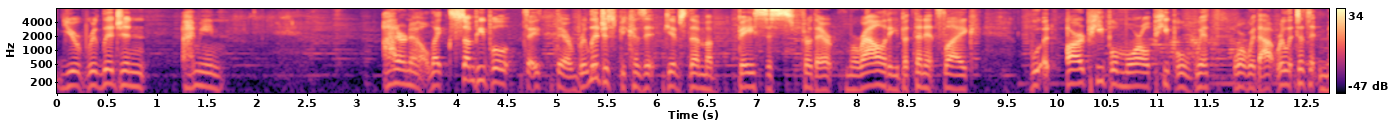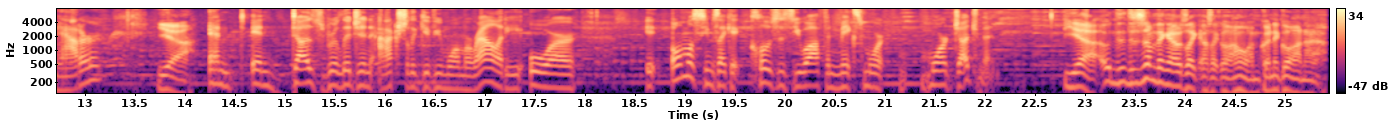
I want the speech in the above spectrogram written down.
your religion. I mean, I don't know. Like some people, they, they're religious because it gives them a basis for their morality. But then it's like, would, are people moral people with or without religion? Does it matter? Yeah. And and does religion actually give you more morality, or it almost seems like it closes you off and makes more more judgment? Yeah, this is something I was like, I was like, oh, I'm going to go on a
